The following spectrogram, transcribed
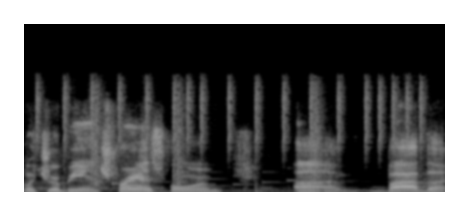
but you're being transformed, uh, by the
